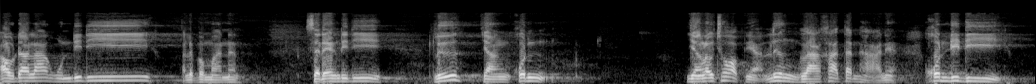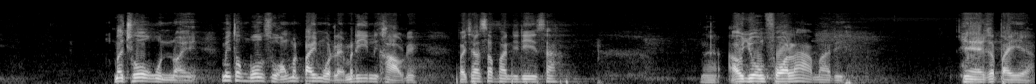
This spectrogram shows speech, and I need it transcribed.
เอาดาราหุ่นดีๆ อะไรประมาณนั้น แสดงดีๆ หรืออย่างคนอย่างเราชอบเนี่ย เรื่องราคาตัณหาเนี่ย คนดีๆ มาโชว์หุ่นหน่อย ไม่ต้องบวงสวงมันไปหมดแหละมาดีนข่าวเนี่ยประชาสัมพันธ์ดีๆซะนะเอาโยมฟอล่ามาดิแห่กันไปอะ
